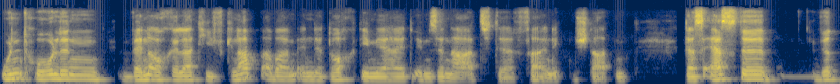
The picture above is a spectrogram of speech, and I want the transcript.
und holen, wenn auch relativ knapp, aber am Ende doch die Mehrheit im Senat der Vereinigten Staaten. Das erste wird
